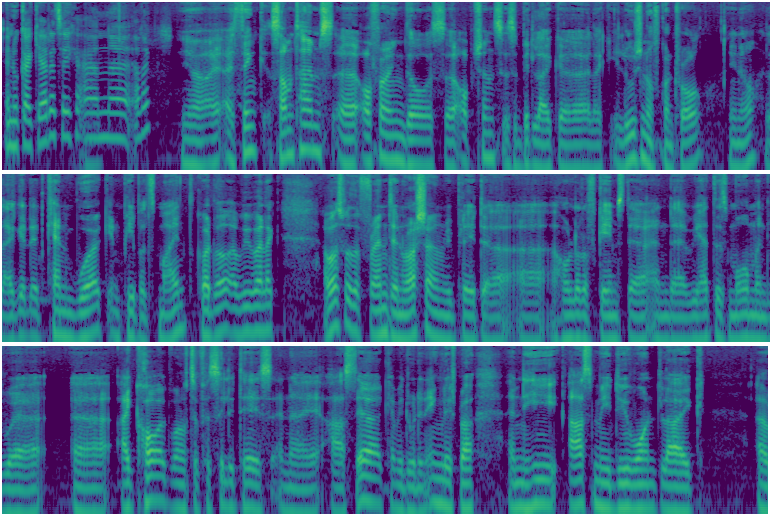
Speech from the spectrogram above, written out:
En hoe kijk jij daar tegenaan, eh Alex? Yeah, I, I think sometimes uh, offering those uh, options is a bit like uh, like illusion of control. You know, like it, it can work in people's mind quite well. Uh, We were like, I was with a friend in Russia and we played uh, uh, a whole lot of games there, and uh, we had this moment where uh, I called one of the facilities and I asked, "Yeah, can we do it in English?" Blah, and he asked me, "Do you want like a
